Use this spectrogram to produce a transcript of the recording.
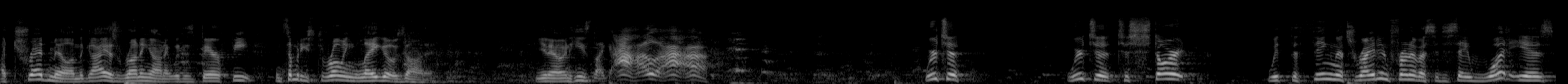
a treadmill, and the guy is running on it with his bare feet, and somebody's throwing Legos on it. You know, and he's like, ah, ah, ah. We're to, we're to, to start with the thing that's right in front of us and to say, what is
